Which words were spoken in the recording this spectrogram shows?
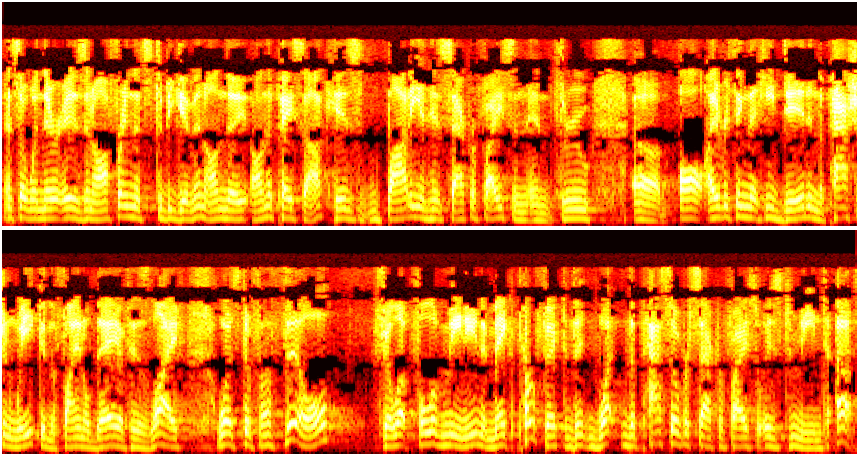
and so when there is an offering that's to be given on the on the Pesach, his body and his sacrifice, and, and through uh, all everything that he did in the Passion Week and the final day of his life was to fulfill fill up full of meaning and make perfect what the Passover sacrifice is to mean to us.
